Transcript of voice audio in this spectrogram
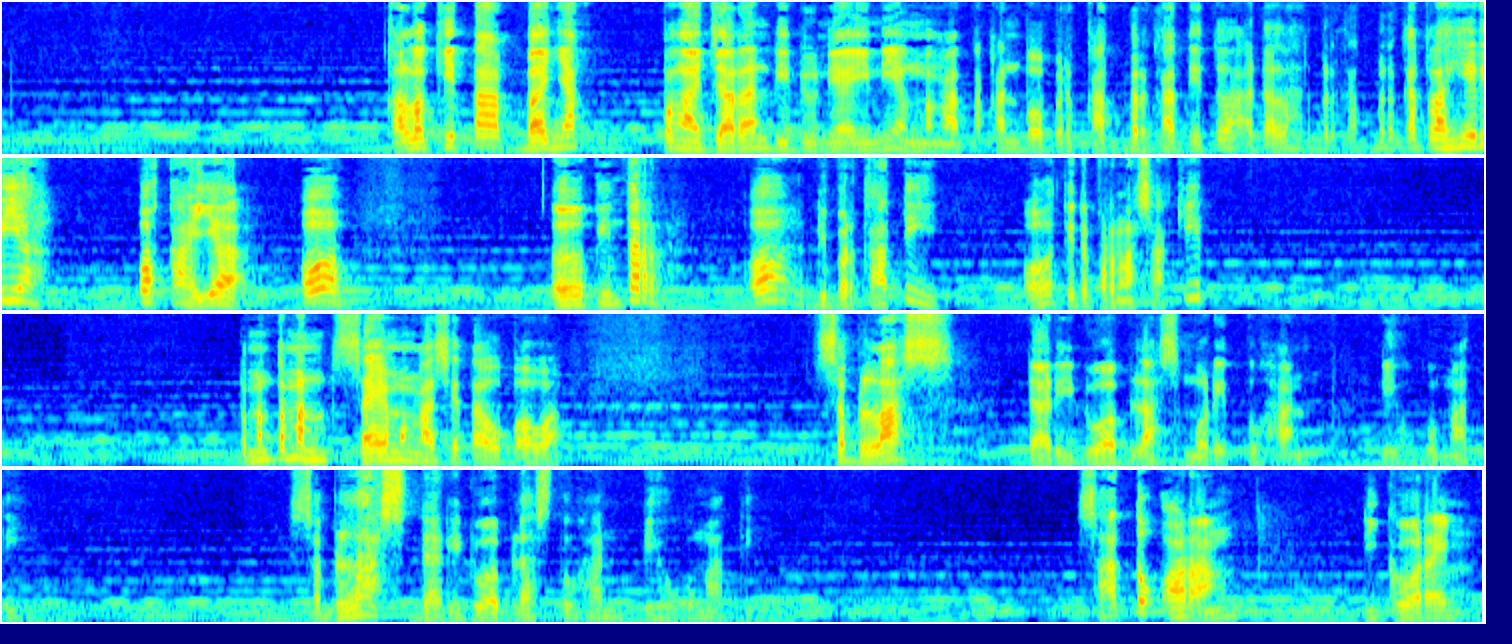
Kalau kita banyak pengajaran di dunia ini yang mengatakan bahwa berkat-berkat itu adalah berkat-berkat lahiriah. Oh kaya, oh uh, pinter, oh diberkati, oh tidak pernah sakit. Teman-teman, saya mau ngasih tahu bahwa 11 dari 12 murid Tuhan dihukum mati. 11 dari 12 Tuhan dihukum mati. Satu orang digoreng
